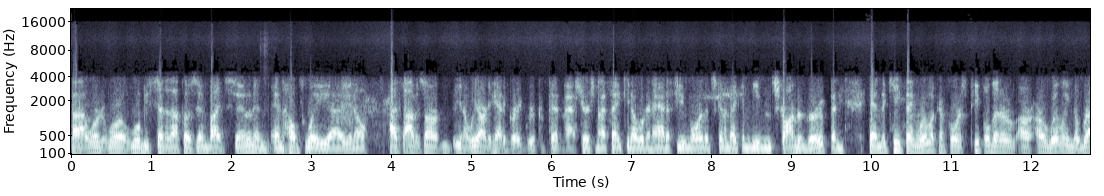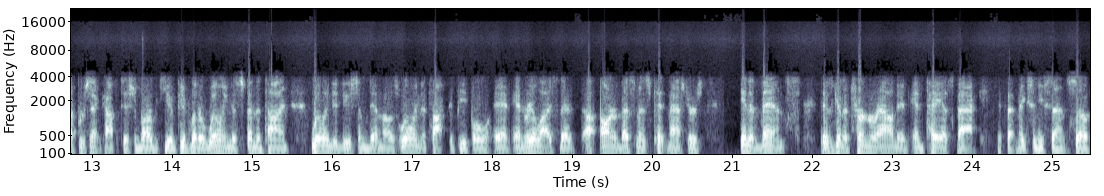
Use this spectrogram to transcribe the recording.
we're, we're, we'll be sending out those invites soon, and and hopefully, you know I, I was, you know, we already had a great group of pit masters, and I think you know we're going to add a few more that's going to make an even stronger group. And and the key thing we're looking for is people that are, are are willing to represent competition barbecue, people that are willing to spend the time, willing to do some demos, willing to talk to people, and and realize that uh, our investment as pit masters in events is going to turn around and, and, pay us back, if that makes any sense. So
